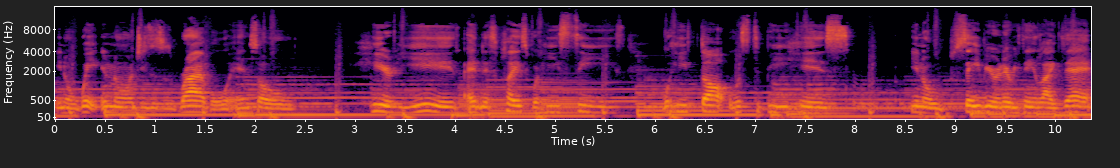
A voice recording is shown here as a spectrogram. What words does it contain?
you know, waiting on Jesus' arrival. And so here he is in this place where he sees what he thought was to be his, you know, savior and everything like that,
